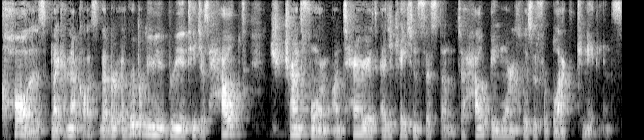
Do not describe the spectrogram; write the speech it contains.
caused, like not caused, that a group of Bermudian teachers helped transform Ontario's education system to help be more inclusive for Black Canadians."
